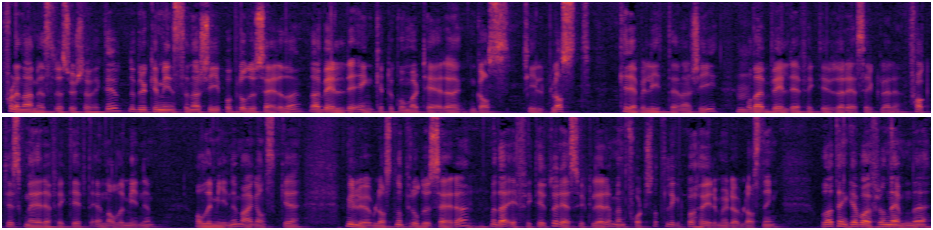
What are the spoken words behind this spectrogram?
For den er mest ressurseffektiv. Du bruker minst energi på å produsere det. Det er veldig enkelt å konvertere gass til plast. Krever lite energi. Mm. Og det er veldig effektivt å resirkulere. Faktisk mer effektivt enn aluminium. Aluminium er ganske miljøbelastende å produsere, Mhm. men det er effektivt å resirkulere, men fortsatt ligger det på høyere miljøbelastning. Og da tenker jeg bare for å nevne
